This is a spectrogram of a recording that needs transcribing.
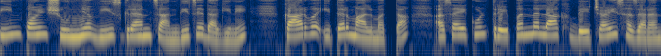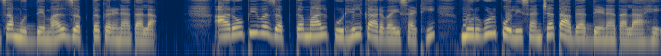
तीन पॉईंट शून्य वीस ग्रॅम चांदीचे दागिने कार व इतर मालमत्ता असा एकूण त्रेपन्न लाख बेचाळीस हजारांचा मुद्देमाल जप्त करण्यात आला. आरोपी व जप्त माल पुढील कारवाईसाठी मुरगुड पोलिसांच्या ताब्यात देण्यात आला आहे.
